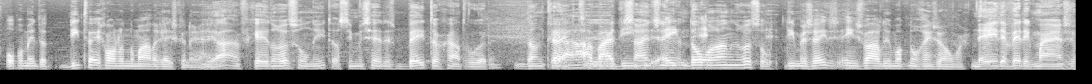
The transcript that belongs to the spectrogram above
Op het moment dat die twee gewoon een normale race kunnen rijden. Ja, en vergeet Russell niet. Als die Mercedes beter gaat worden, dan krijgt Ja, eh, maar die- Sainz een- een dobber aan Russell. Die Mercedes, één zwaluw mag nog geen zomer. Nee, dat weet ik maar. Ze,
